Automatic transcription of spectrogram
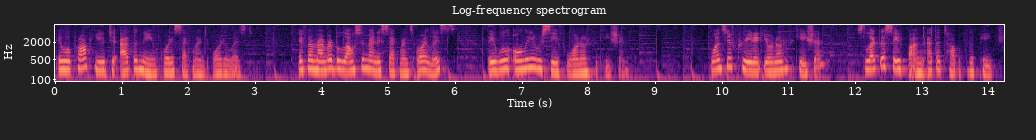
it will prompt you to add the name for the segment or the list. If a member belongs to many segments or lists, they will only receive one notification. Once you've created your notification, select the Save button at the top of the page.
